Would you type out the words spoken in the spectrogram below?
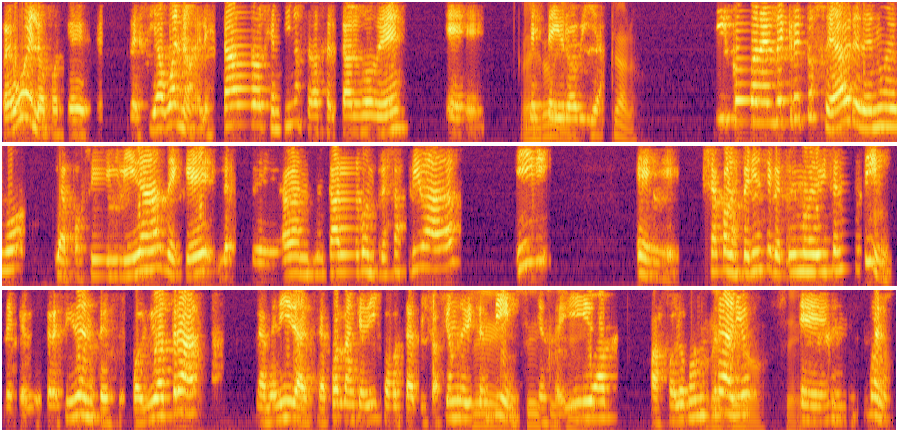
revuelo, porque decía, bueno, el Estado argentino se va a hacer cargo de, esta hidrovía. Y con el decreto se abre de nuevo la posibilidad de que se hagan cargo empresas privadas y ya con la experiencia que tuvimos de Vicentín, de que el presidente se volvió atrás, la medida, ¿se acuerdan que dijo estatización de Vicentín? y enseguida pasó lo contrario. Eh, bueno,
